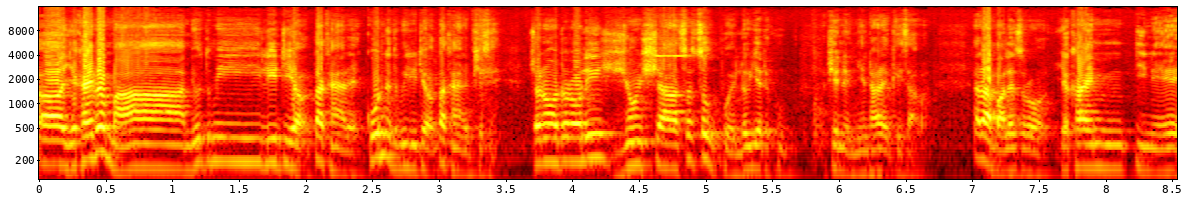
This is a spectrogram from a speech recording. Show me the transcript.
အာရခိုင်ဘက်မှာမျိုးသမီးလေးတယောက်တက်ခံရတယ်ကိုးနှစ်သမီးလေးတယောက်တက်ခံရဖြစ်စဉ်ကျွန်တော်တော်တော်လေးယွန်ရှာဆွတ်ဆုပ်ဖွယ်လုပ်ရတဲ့ခုအဖြစ်နဲ့မြင်ထားတဲ့ကိစ္စပါအဲ့ဒါဘာလဲဆိုတော့ရခိုင်ပြည်နယ်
